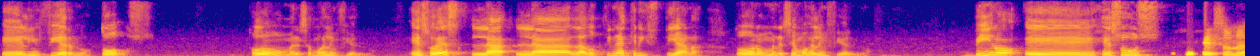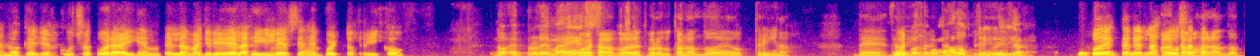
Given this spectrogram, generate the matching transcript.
el infierno, todos. Todos nos merecemos el infierno. Eso es la, la, doctrina cristiana. Todos nos merecemos el infierno. Vino eh, Jesús eso no es lo que yo escucho por ahí en, la mayoría de las iglesias en Puerto Rico. No, el problema es. pero tú estás hablando de doctrina. De, cuando vamos a doctrina, ya. Tú puedes tener las cosas. Estamos hablando.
